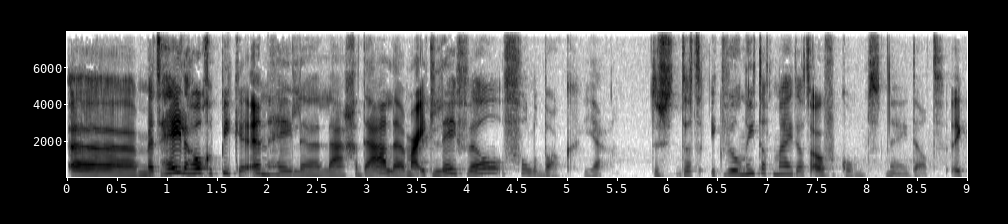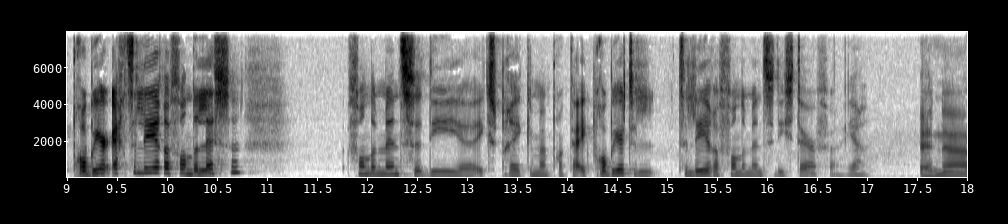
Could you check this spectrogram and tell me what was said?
Eh, met hele hoge pieken en hele lage dalen. Maar ik leef wel volle bak, ja. Dus dat, ik wil niet dat mij dat overkomt. Nee, dat. Ik probeer echt te leren van de lessen van de mensen die eh, ik spreek in mijn praktijk. Ik probeer te, te leren van de mensen die sterven, ja. En eh,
